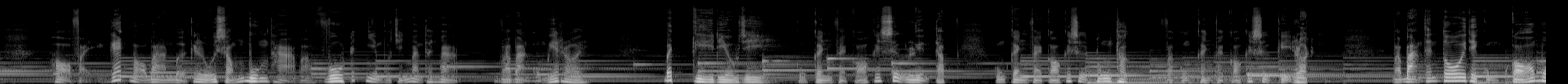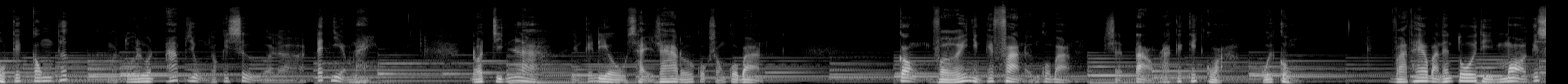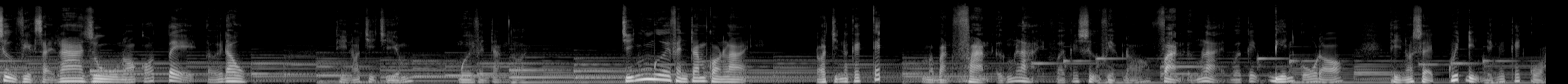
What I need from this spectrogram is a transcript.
họ phải ghét bỏ bạn bởi cái lối sống buông thả và vô trách nhiệm của chính bản thân bạn. Và bạn cũng biết rồi, bất kỳ điều gì cũng cần phải có cái sự luyện tập, cũng cần phải có cái sự trung thực và cũng cần phải có cái sự kỷ luật. Và bản thân tôi thì cũng có một cái công thức mà tôi luôn áp dụng cho cái sự gọi là trách nhiệm này. Đó chính là những cái điều xảy ra đối với cuộc sống của bạn cộng với những cái phản ứng của bạn sẽ tạo ra cái kết quả cuối cùng. Và theo bản thân tôi thì mọi cái sự việc xảy ra dù nó có tệ tới đâu thì nó chỉ chiếm 10% thôi. 90% còn lại. Đó chính là cái cách mà bạn phản ứng lại với cái sự việc đó, phản ứng lại với cái biến cố đó thì nó sẽ quyết định đến cái kết quả.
